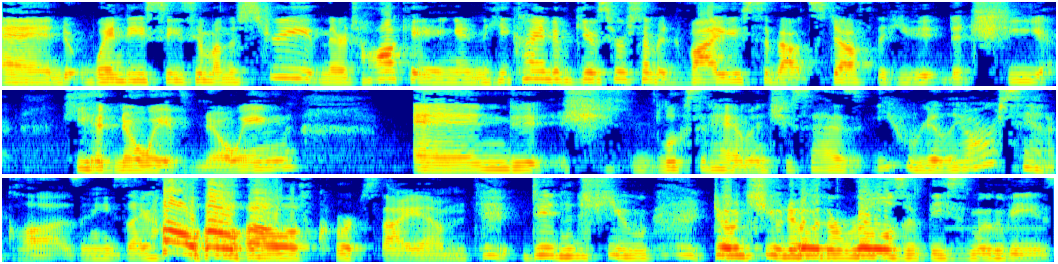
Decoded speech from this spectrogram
And Wendy sees him on the street, and they're talking, and he kind of gives her some advice about stuff that he that she he had no way of knowing. And she looks at him and she says, "You really are Santa Claus." And he's like, "Ho ho ho! Of course I am. Didn't you? Don't you know the rules of these movies?"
